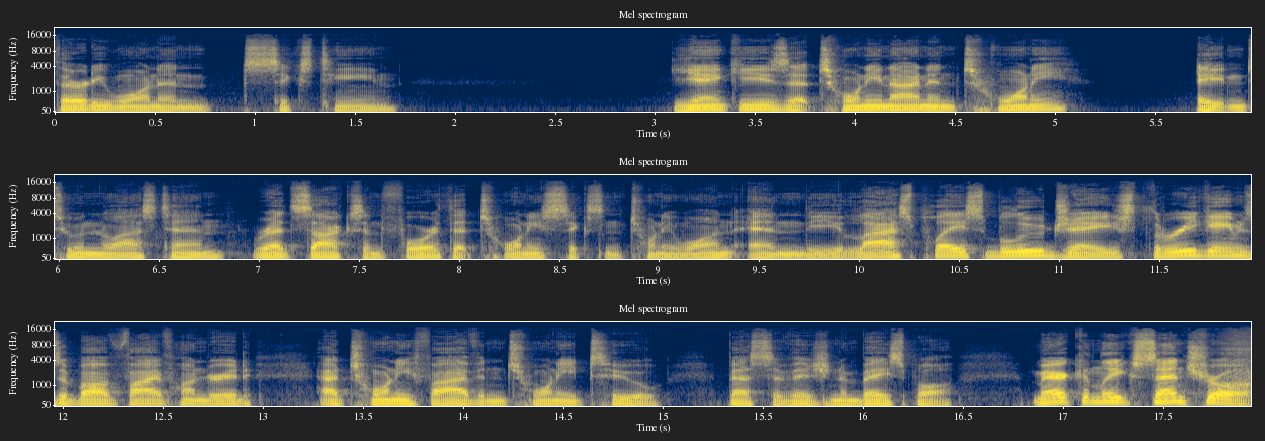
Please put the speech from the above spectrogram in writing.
31 and 16. Yankees at 29 and 20, 8 and 2 in the last 10. Red Sox in fourth at 26 and 21. And the last place Blue Jays, three games above 500 at 25 and 22. Best division in baseball. American League Central.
